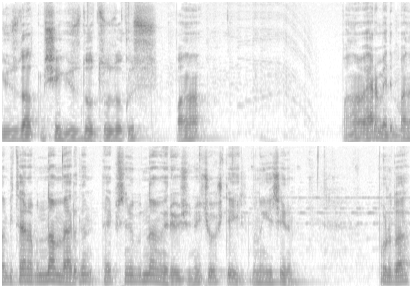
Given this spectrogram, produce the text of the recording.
%60'a %39. Bana bana vermedin. Bana bir tane bundan verdin. Hepsini bundan veriyorsun. Hiç hoş değil. Bunu geçelim. Burada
